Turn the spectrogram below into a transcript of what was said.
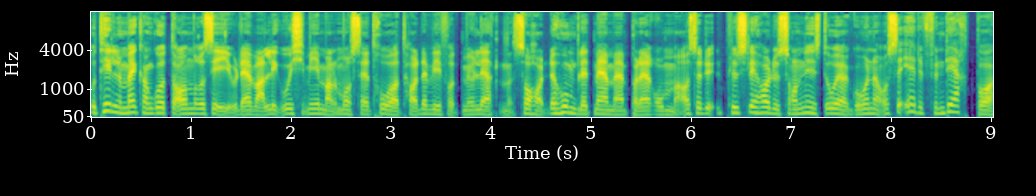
og til og med kan gå til andre og si jo, det er veldig god kjemi mellom oss, jeg tror at hadde vi fått muligheten, så hadde hun blitt med meg på det rommet. Altså, du, plutselig har du sånne historier gående, og så er det fundert på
